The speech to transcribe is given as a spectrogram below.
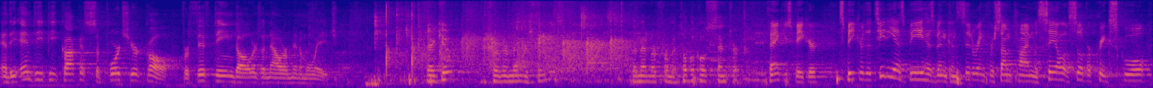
and the NDP caucus supports your call for $15 an hour minimum wage. Thank you. Further member statements? The member from Etobicoke Centre. Thank you, Speaker. Speaker, the TDSB has been considering for some time the sale of Silver Creek School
